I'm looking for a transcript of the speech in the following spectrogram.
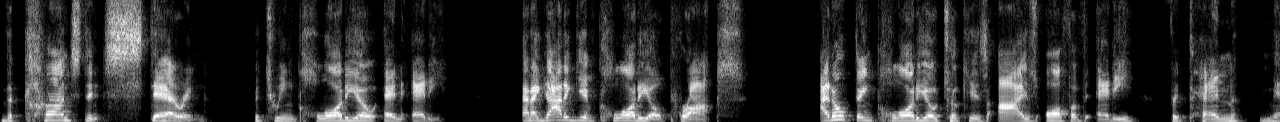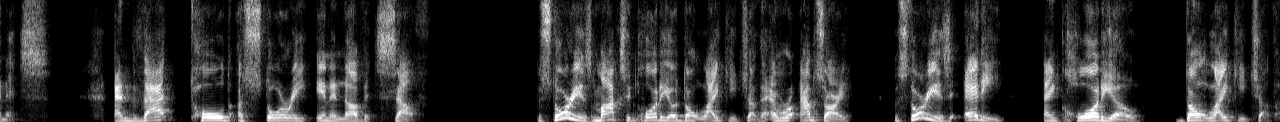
the constant staring between Claudio and Eddie. And I got to give Claudio props. I don't think Claudio took his eyes off of Eddie for 10 minutes. And that told a story in and of itself. The story is Mox and Claudio don't like each other. And I'm sorry, the story is Eddie and Claudio don't like each other.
